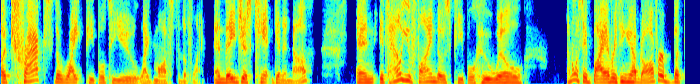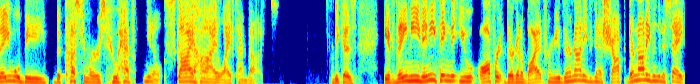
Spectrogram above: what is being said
attracts the right people to you like moths to the flame and they just can't get enough. And it's how you find those people who will, I don't want to say buy everything you have to offer, but they will be the customers who have, you know, sky high lifetime values. Because if they need anything that you offer they're going to buy it from you. They're not even going to shop. They're not even going to say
